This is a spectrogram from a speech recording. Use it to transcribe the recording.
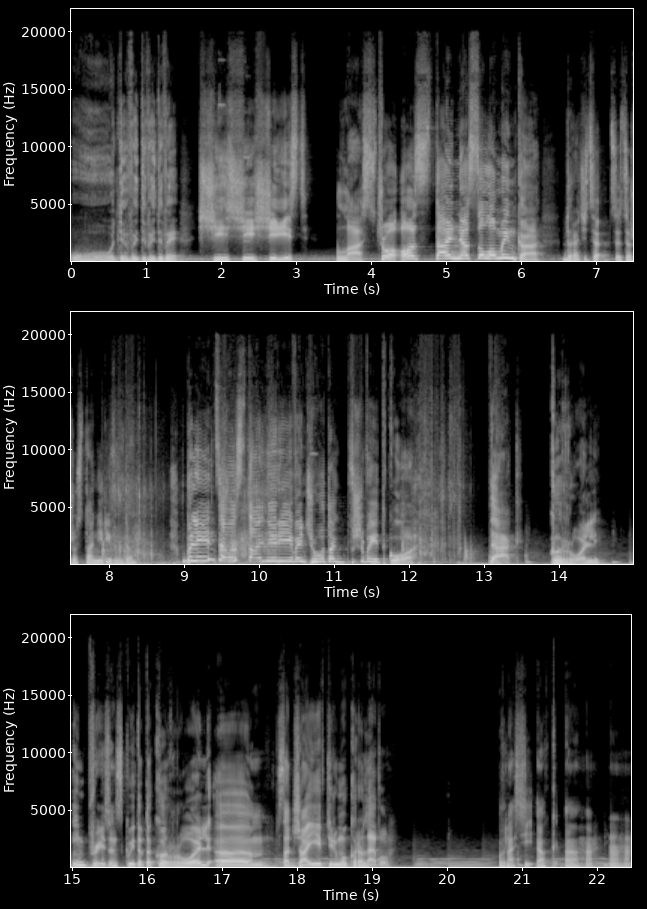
О, диви, диви, диви. 666. Ласт. Що, остання соломинка. До речі, це, це, це ж останній рівень, так? Блін, це останній рівень, чого так швидко? Так, король. Imprisons Queen, тобто король е, саджає в тюрму королеву. В нас є. Ага, ага.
